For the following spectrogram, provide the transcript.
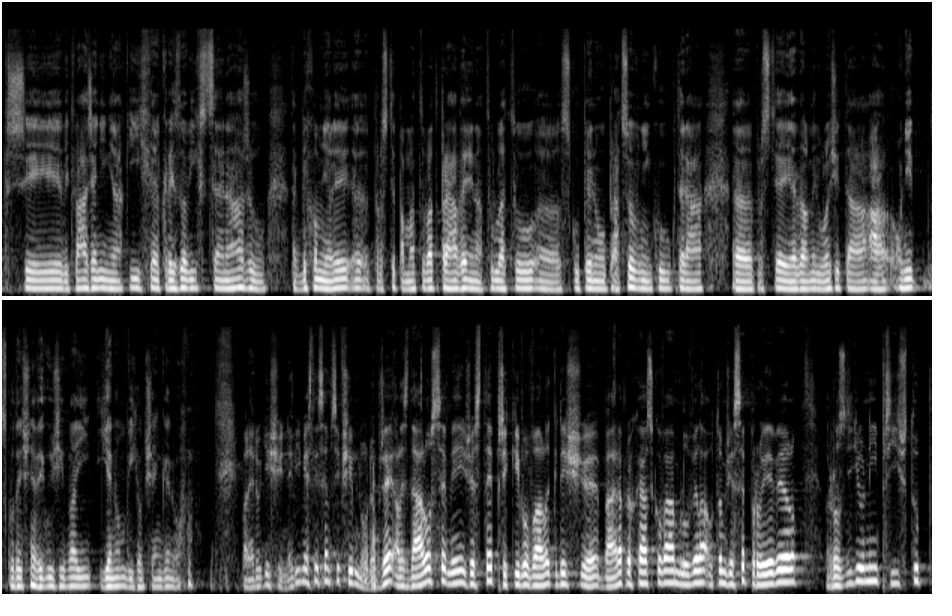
při vytváření nějakých krizových scénářů, tak bychom měli prostě pamatovat právě i na tuhletu skupinu pracovníků, která prostě je velmi důležitá a oni skutečně využívají jenom výhod Schengenu. Pane Rudiši, nevím, jestli jsem si všimnul dobře, ale zdálo se mi, že jste přikyvoval, když Bára Procházková mluvila o tom, že se projevil rozdílný přístup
